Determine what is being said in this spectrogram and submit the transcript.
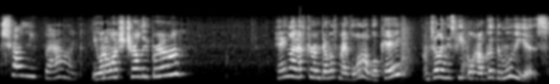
Charlie Brown. You want to watch Charlie Brown? Hang on after I'm done with my vlog, okay? I'm telling these people how good the movie is.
